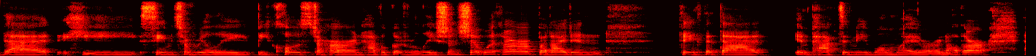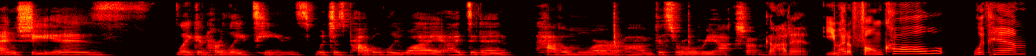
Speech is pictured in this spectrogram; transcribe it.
that he seemed to really be close to her and have a good relationship with her. But I didn't think that that impacted me one way or another. And she is like in her late teens, which is probably why I didn't have a more um, visceral reaction. Got it. You had a phone call with him?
